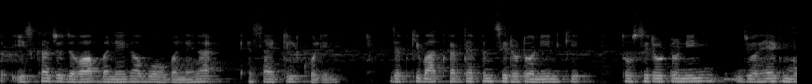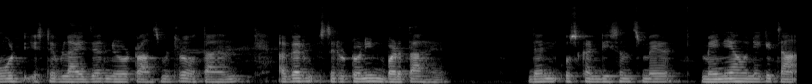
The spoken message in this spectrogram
तो इसका जो जवाब बनेगा, वो बनेगा एसाइटिल कोलिन जबकि बात करते हैं अपन सीरोटोनिन की तो सीरोटोनिन जो है एक मोड स्टेबलाइजर न्यूरोट्रांसमीटर होता है। अगर सीरोटोनिन बढ़ता है देन उस कंडीशंस में मेनिया होने के चा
